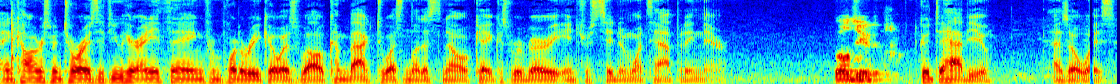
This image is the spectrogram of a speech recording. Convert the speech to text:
And Congressman Torres, if you hear anything from Puerto Rico as well, come back to us and let us know, okay? Because we're very interested in what's happening there. Will do. Good to have you, as always.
